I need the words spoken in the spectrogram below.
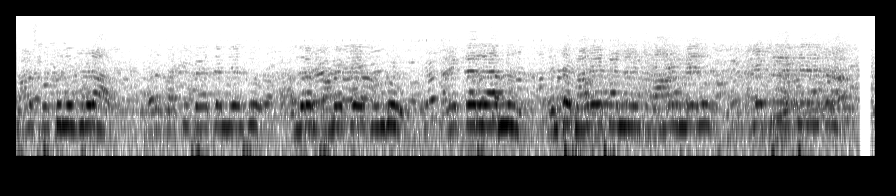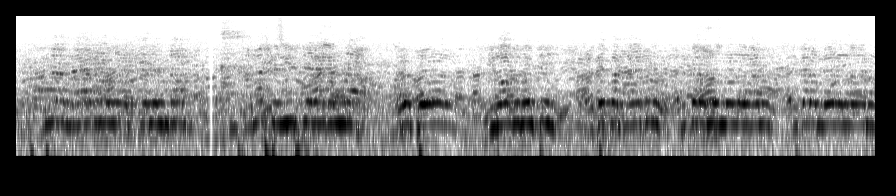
వాళ్ళ పొత్తు నుంచి కూడా గట్టి ప్రయత్నం చేస్తూ అందరం కమిటీ ముందు కలెక్టర్ గారిని ఎంతో బాగా పని రావడం లేదు. కలెక్టర్ వచ్చేదాకా అందరం నాయకులు వచ్చేది ఉన్నాం. సమస్య తీర్చేదాకా కూడా ఈ రోజు నుంచి ప్రతి ఒక్క నాయకుడు అధికారం ఉన్న కానీ అధికారం లేని కానీ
